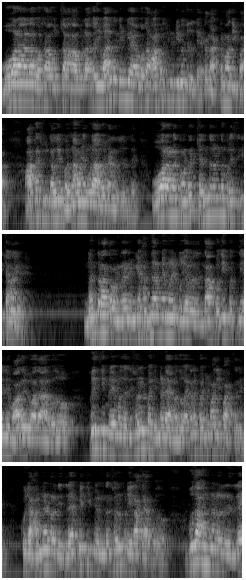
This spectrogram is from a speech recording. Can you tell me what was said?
ಓವರ್ ಆಲ್ ಹೊಸ ಉತ್ಸಾಹ, ಉಲ್ಲಾಸ ಈ ವಾರದಲ್ಲಿ ನಿಮಗೆ ಹೊಸ ಆಪರ್ಚುನಿಟಿನೂ ಸಿಗುತ್ತೆ. ಯಾಕಂದ್ರೆ ಅಷ್ಟಮಾದೀಪ ಆಕಸ್ಮಿಕವಾಗಿ ಬದಲಾವಣೆ ಕೂಡ ಆಗೋ ಚಾನ್ಸಸ್ ಇರುತ್ತೆ ಓವರ್ ಆಗಿ ತಗೊಂಡ್ರೆ ಚಂದ್ರನ ಪರಿಸ್ಥಿತಿ ಚೆನ್ನಾಗಿದೆ. ನಂತರ ತಗೊಂಡ್ರೆ ನಿಮಗೆ ಹನ್ನೆರಡನೇ ಮನೆ ಕುಜಾರೋದ್ರಿಂದ ಪತಿ ಪತ್ನಿಯಲ್ಲಿ ವಾದ ವಿವಾದ ಆಗೋದು, ಪ್ರೀತಿ ಪ್ರೇಮದಲ್ಲಿ ಸ್ವಲ್ಪ ಹಿನ್ನಡೆ ಆಗೋದು, ಯಾಕಂದ್ರೆ ಪಂಚಮಾದೀಪ ಆಗ್ತಾನೆ ಕುಜ ಹನ್ನೆರಡರಲ್ಲಿದ್ದರೆ ಪ್ರೀತಿ ಪ್ರೇಮದಲ್ಲಿ ಸ್ವಲ್ಪ ನಿರಾಸೆ ಆಗ್ಬೋದು. ಬುಧ ಹನ್ನೆರಡರಲ್ಲಿದ್ದರೆ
